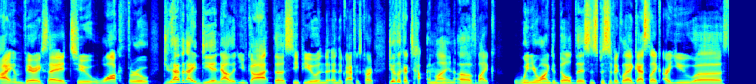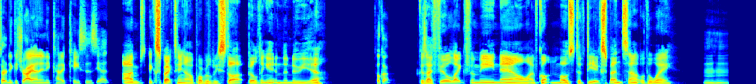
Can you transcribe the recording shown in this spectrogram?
I am very excited to walk through. Do you have an idea now that you've got the CPU and the, and the graphics card? Do you have like a timeline of like when you're wanting to build this? And specifically, I guess like, are you uh, starting to get your eye on any kind of cases yet? I'm expecting I'll probably start building it in the new year. Okay. Because I feel like for me now, I've gotten most of the expense out of the way. Mm-hmm.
